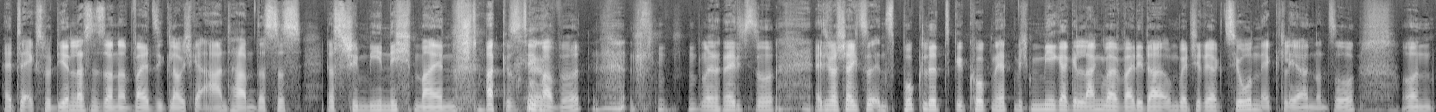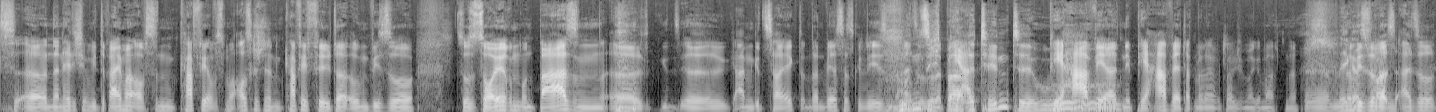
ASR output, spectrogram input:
hätte explodieren lassen, sondern weil sie, glaube ich, geahnt haben, dass das dass Chemie nicht mein starkes Thema wird. weil dann hätte ich so, hätte ich wahrscheinlich so ins Booklet geguckt und hätte mich mega gelangweilt, weil die da irgendwelche Reaktionen erklären und so. Und, äh, und dann hätte ich irgendwie dreimal auf so einem Kaffee, auf so einem ausgeschnittenen Kaffeefilter irgendwie so, so Säuren und Basen äh, äh, angezeigt und dann wäre es das gewesen. Also so Unsichtbare pH Tinte. uh. pH-Wert, ne, pH-Wert hat man da, glaube ich, immer gemacht, ne? Ja, Irgendwie sowas. spannend. Also,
